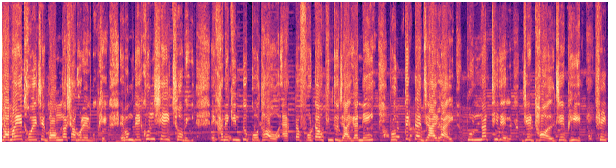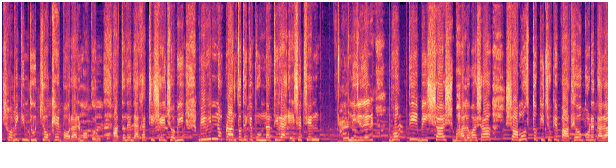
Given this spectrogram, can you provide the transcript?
জমায়েত হয়েছে গঙ্গাসাগরের বুকে। এবং দেখুন সেই ছবি, এখানে কিন্তু কোথাও একটা ফোটাও কিন্তু জায়গা নেই। প্রত্যেকটা জায়গায় পুণ্যার্থীদের যে ঢল, যে ভিড়, সেই ছবি কিন্তু চোখে পড়ার মতন। আপনাদের দেখাচ্ছি সেই ছবি। বিভিন্ন প্রান্ত থেকে পুণ্যার্থীরা এসেছেন। নিজেদের ভক্তি, বিশ্বাস, ভালোবাসা, সমস্ত কিছুকে পাথেয় করে তারা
